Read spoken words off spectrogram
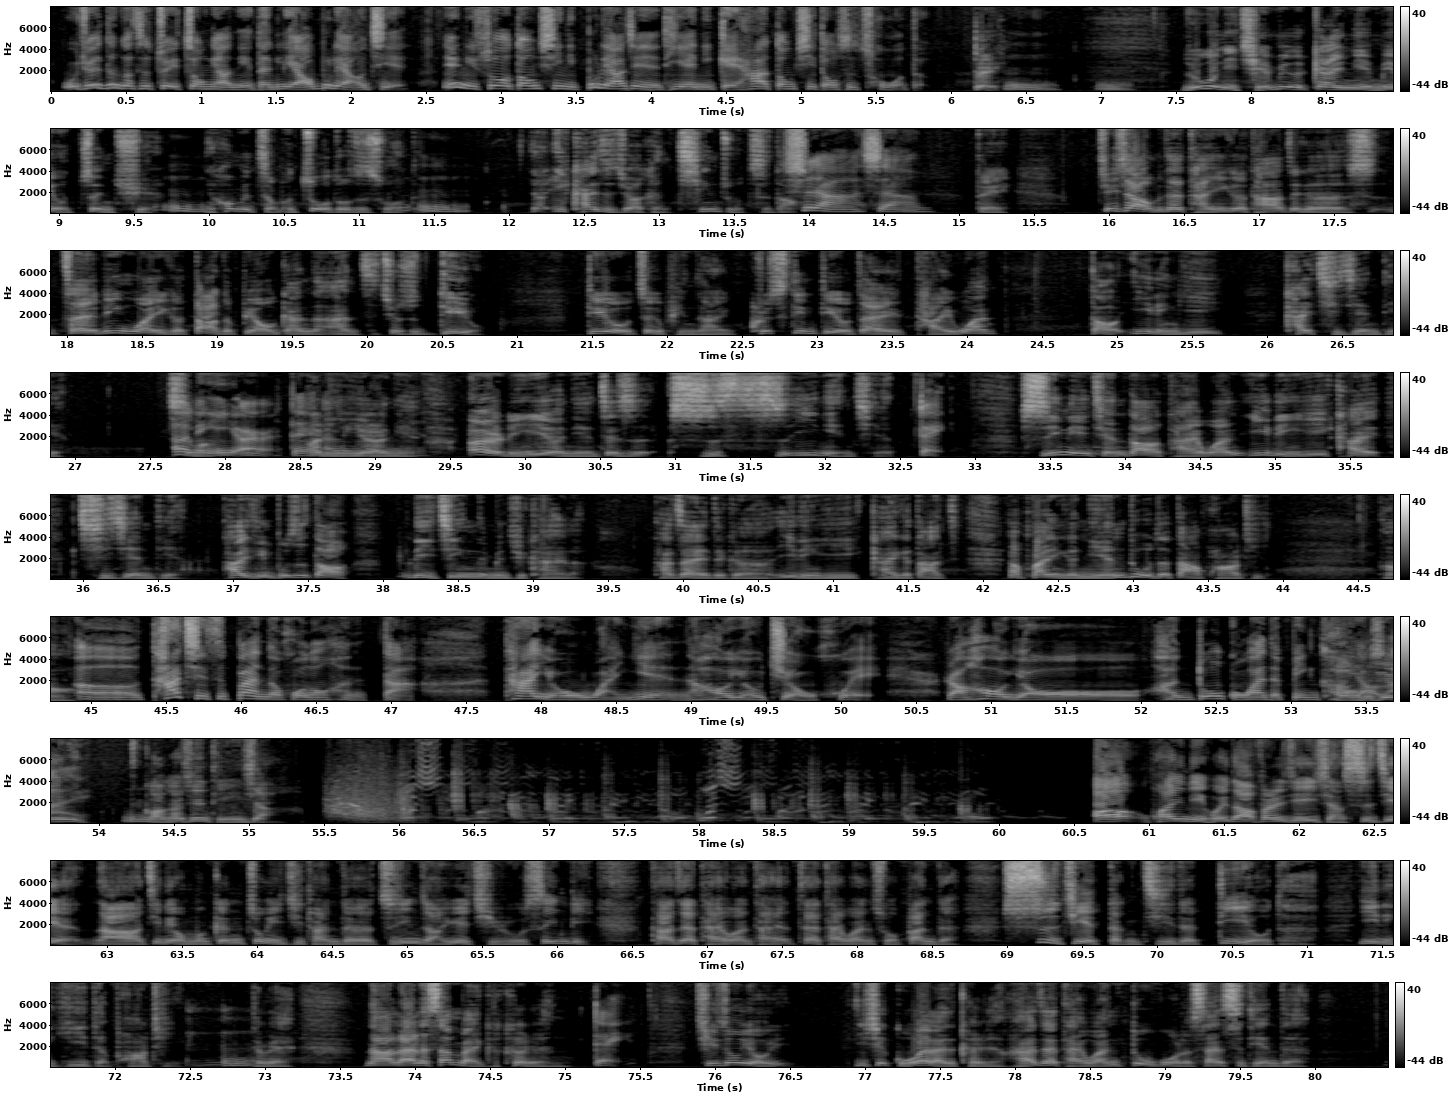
我觉得那个是最重要，你的了不了解？因为你所有东西你不了解你的 TA，你给他的东西都是错的。对，嗯嗯。如果你前面的概念没有正确，嗯，你后面怎么做都是错的。嗯，要一开始就要很清楚知道。是啊，是啊。对，接下来我们再谈一个，他这个是在另外一个大的标杆的案子，就是 Deal。Deal 这个品牌，Christine Deal 在台湾到一零一开旗舰店。二零一二，对，二零一二年，二零一二年，这是十十一年前，对，十一年前到台湾一零一开旗舰店，他已经不是到丽晶那边去开了，他在这个一零一开一个大，要办一个年度的大 party，啊，呃，他其实办的活动很大，他有晚宴，然后有酒会，然后有很多国外的宾客要来。我们先广告先停一下。好，欢迎你回到范瑞杰异想世界。那今天我们跟众谊集团的执行长岳启如 Cindy，他在台湾台在台湾所办的世界等级的 Dior 的一零一的 Party，嗯，对不对？那来了三百个客人，对，其中有一些国外来的客人，还在台湾度过了三四天的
